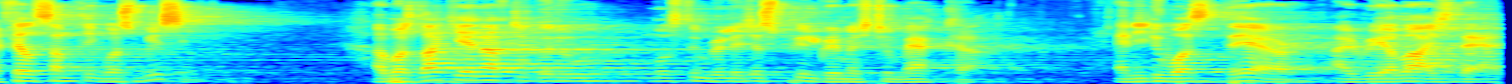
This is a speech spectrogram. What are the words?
I felt something was missing. I was lucky enough to go to Muslim religious pilgrimage to Mecca. And it was there I realized that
